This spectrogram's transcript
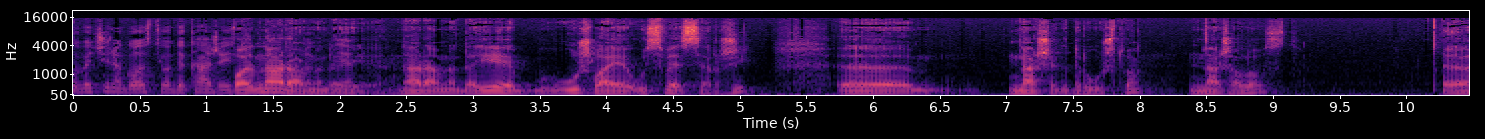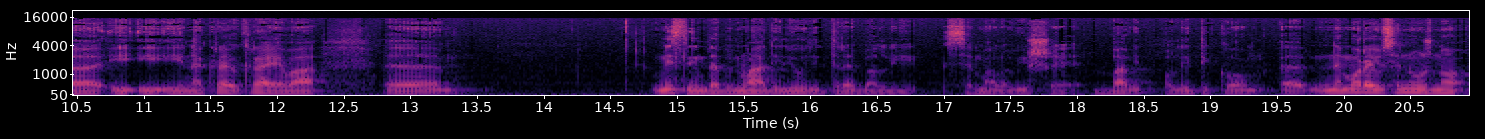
većina gosti ovdje kaže? Isto pa naravno da je. Naravno da je. Ušla je u sve srži e, našeg društva, nažalost. E, i, i, i, na kraju krajeva e, mislim da bi mladi ljudi trebali se malo više baviti politikom. Ne moraju se nužno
